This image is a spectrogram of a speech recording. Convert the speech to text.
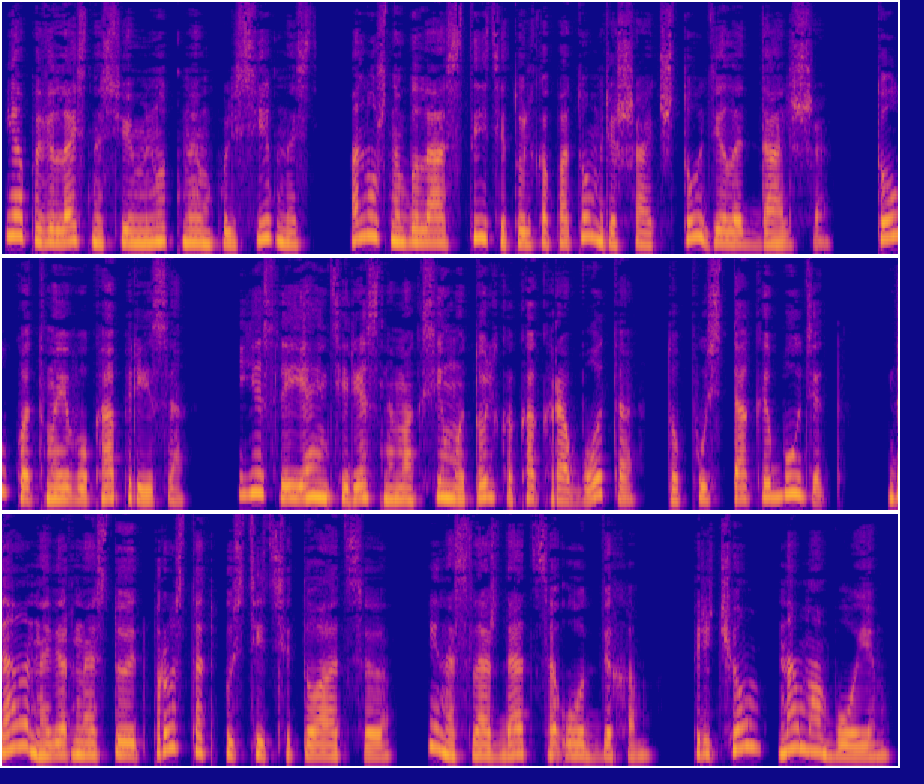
Я повелась на сиюминутную импульсивность, а нужно было остыть и только потом решать, что делать дальше. Толку от моего каприза. Если я интересна Максиму только как работа, то пусть так и будет. Да, наверное, стоит просто отпустить ситуацию и наслаждаться отдыхом, причем нам обоим.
